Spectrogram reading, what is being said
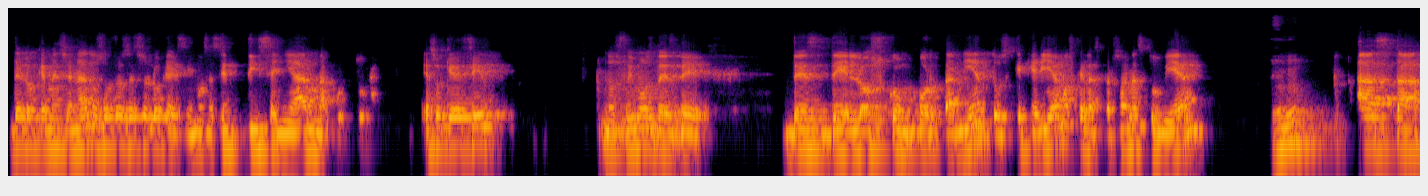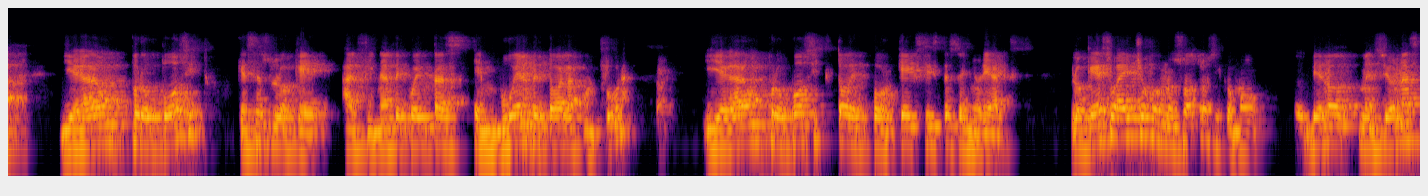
De lo que mencionas nosotros, eso es lo que decimos, decir, diseñar una cultura. Eso quiere decir, nos fuimos desde, desde los comportamientos que queríamos que las personas tuvieran hasta llegar a un propósito, que eso es lo que al final de cuentas envuelve toda la cultura, y llegar a un propósito de por qué existe señoriales. Lo que eso ha hecho con nosotros y como bien lo mencionas,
